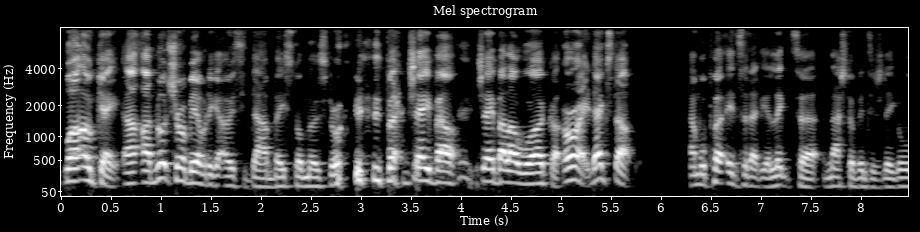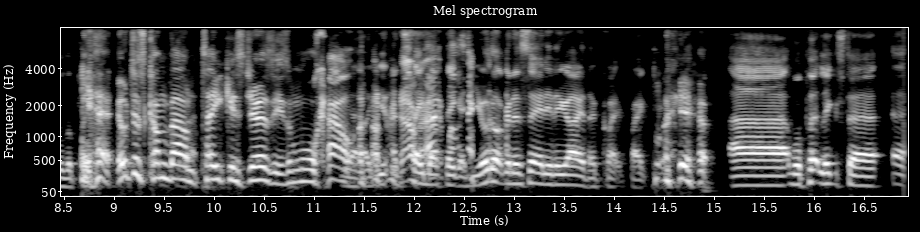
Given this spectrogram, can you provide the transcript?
well, okay. Uh, I'm not sure I'll be able to get Osi down based on those stories, but J Bell, J Bell, I'll work on. All right, next up and we'll put incidentally a link to National Vintage League, all the players. Yeah, he'll just come down, yeah. take his jerseys, and walk out. Yeah, you, and say nothing, and you're not going to say anything either, quite frankly. yeah. Uh, we'll put links to uh,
